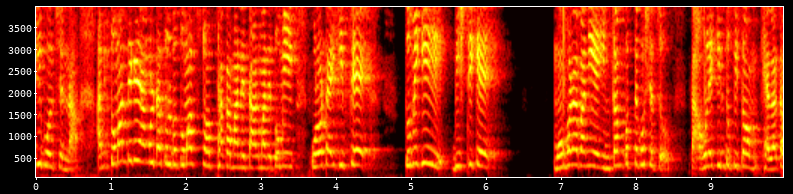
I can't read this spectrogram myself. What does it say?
কি বলছেন না? আমি তোমার দিকে আঙুলটা তুলবো, তোমার স্টপ থাকা মানে তার মানে তুমি পুরোটাই কি ফেক তুমি কি বৃষ্টিকে মোহরা বানিয়ে ইনকাম করতে বসেছো? তাহলে কিন্তু প্রীতম খেলাটা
